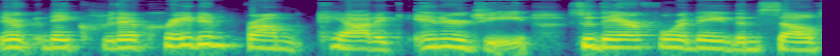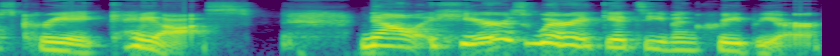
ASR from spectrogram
they're they they're created from chaotic energy. So therefore they themselves create chaos. Now here's where it gets even creepier.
